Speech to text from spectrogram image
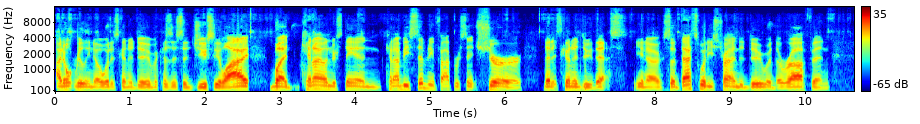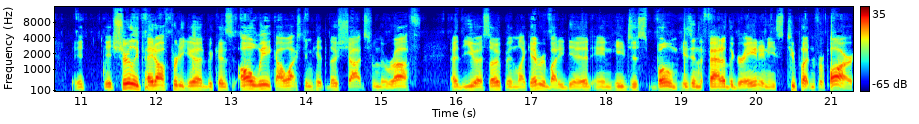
I don't really know what it's going to do because it's a juicy lie. But can I understand? Can I be 75% sure that it's going to do this? You know, so that's what he's trying to do with the rough. And it, it surely paid off pretty good because all week I watched him hit those shots from the rough at the U.S. Open like everybody did, and he just boom, he's in the fat of the green and he's two putting for par.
